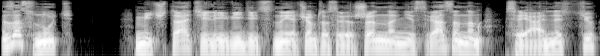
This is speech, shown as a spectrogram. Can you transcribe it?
заснуть, мечтать или видеть сны о чем-то совершенно не связанном с реальностью.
